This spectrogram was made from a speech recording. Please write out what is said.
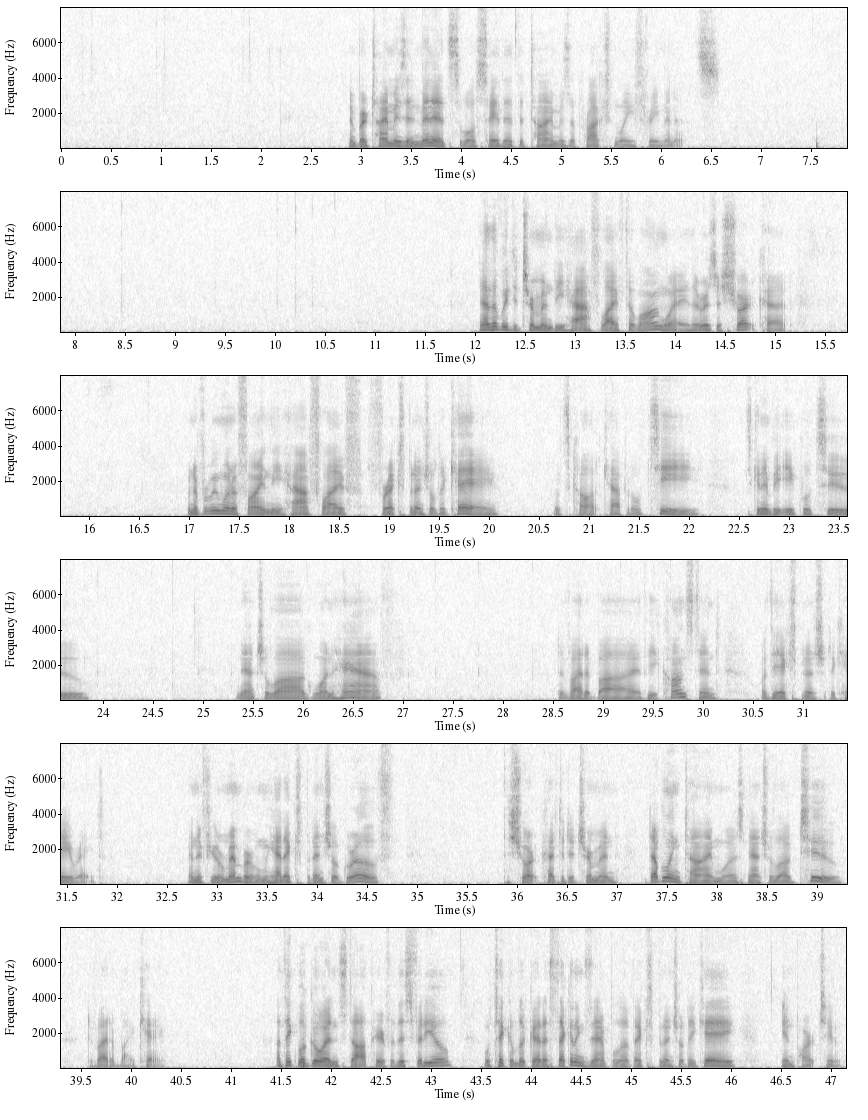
Remember, time is in minutes, so we'll say that the time is approximately 3 minutes. Now that we determined the half-life the long way, there is a shortcut. Whenever we want to find the half-life for exponential decay, let's call it capital T, it's going to be equal to natural log 1 half divided by the constant, or the exponential decay rate. And if you remember, when we had exponential growth, the shortcut to determine doubling time was natural log 2 divided by k. I think we'll go ahead and stop here for this video. We'll take a look at a second example of exponential decay in part 2.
